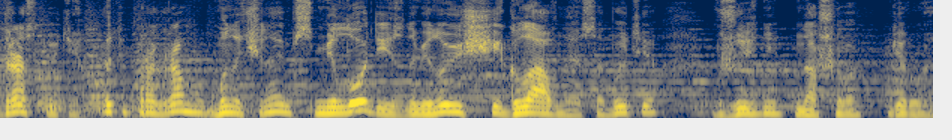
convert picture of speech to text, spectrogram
Здравствуйте! Эту программу мы начинаем с мелодии, знаменующей главное событие в жизни нашего героя.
